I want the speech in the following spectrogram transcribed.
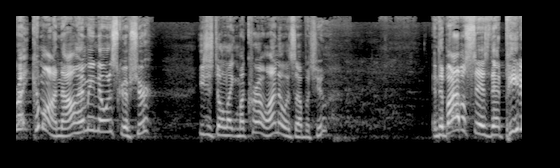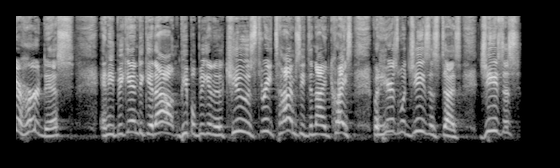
Right, come on now. How many know in scripture? You just don't like my crow. I know what's up with you. And the Bible says that Peter heard this and he began to get out, and people began to accuse. Three times he denied Christ. But here's what Jesus does Jesus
